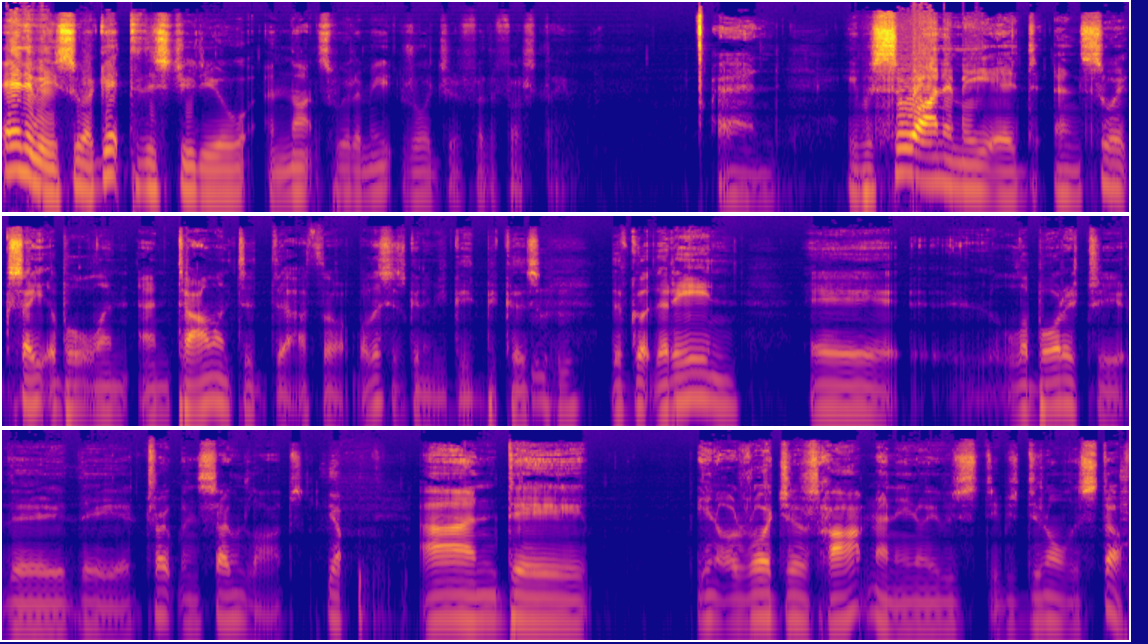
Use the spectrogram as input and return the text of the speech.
Anyway, so I get to the studio, and that's where I meet Roger for the first time. And he was so animated and so excitable and, and talented that I thought, well, this is going to be good because Mhm. they've got their own uh, laboratory, the the Troutman Sound Labs, Yep. And uh, you know Roger's happening. You know, he was he was doing all this stuff.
